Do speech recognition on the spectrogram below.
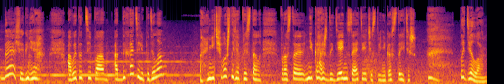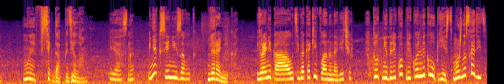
Да, фигня. А вы тут типа отдыхать или по делам? Ничего, что я пристала. Просто не каждый день соотечественников встретишь. По делам. Мы всегда по делам. Ясно. Меня Ксенией зовут. Вероника. Вероника, а у тебя какие планы на вечер? Тут недалеко прикольный клуб есть, можно сходить.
